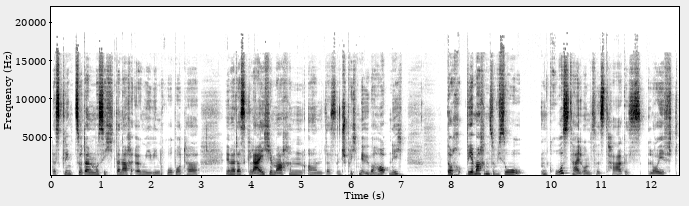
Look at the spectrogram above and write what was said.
das klingt so, dann muss ich danach irgendwie wie ein Roboter immer das Gleiche machen und das entspricht mir überhaupt nicht. Doch wir machen sowieso ein Großteil unseres Tages läuft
